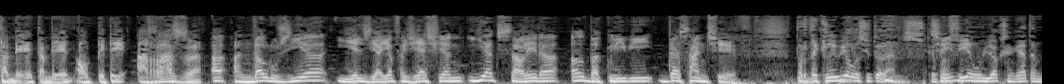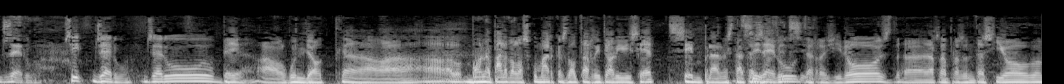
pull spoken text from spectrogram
també, també, el PP arrasa a Andalusia i ells ja hi afegeixen i accelera el declivi de Sánchez. Per declivi a les ciutadans, que Sí. per fi en un lloc s'han quedat amb zero. Sí, zero. Zero, bé, a algun lloc. Que, a bona part de les comarques del territori 17 sempre han estat Sí, a zero, fet, sí. de regidors, de representació,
